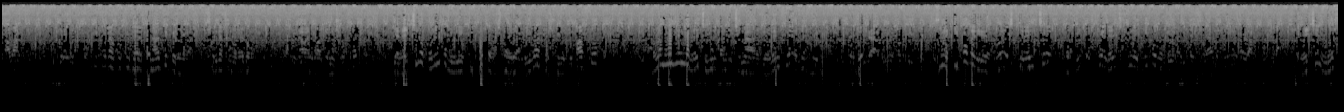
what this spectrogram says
alaban que existe una justicia de penalti, pero la son de género, la miraba igual que nosotros, que de hecho lo ponen como un equipo que va a estar ahí arriba, que es un equipazo, Hablan muy bien de Leche, nunca han dicho nada de violencia. Es es un equipo que dice, es que Leche, es que Leche es un equipo que tiene la intensidad de con la que Leche no es,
